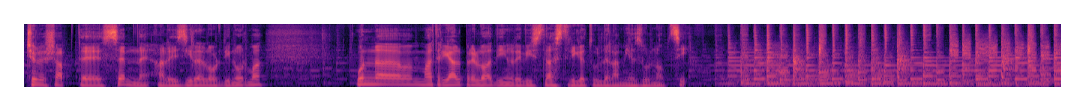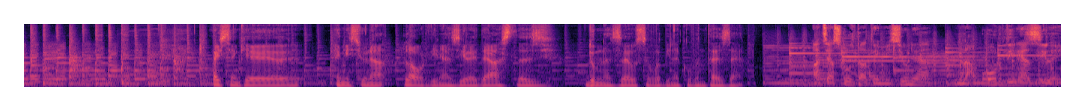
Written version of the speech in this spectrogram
cele șapte semne ale zilelor din urmă, un uh, material preluat din revista Strigătul de la miezul nopții. Aici se încheie emisiunea la ordinea zilei de astăzi. Dumnezeu să vă binecuvânteze! Ați ascultat emisiunea La Ordinea Zilei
